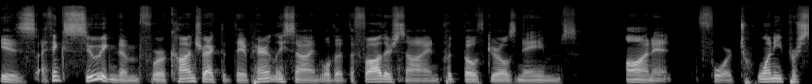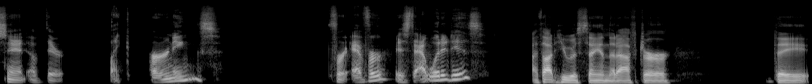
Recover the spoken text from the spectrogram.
is I think suing them for a contract that they apparently signed, well that the father signed, put both girls' names on it for 20% of their like earnings forever. Is that what it is? I thought he was saying that after they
